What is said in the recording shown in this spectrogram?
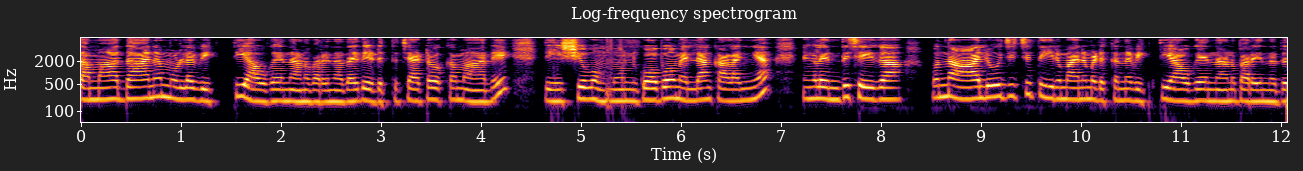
സമാധാനമുള്ള വ്യക്തിയാവുക എന്നാണ് പറയുന്നത്. അതായത് എടുത്തുചാട്ടമൊക്കെ മാറി ദേഷ്യവും മുൻകോപവും എല്ലാം കളഞ്ഞ് നിങ്ങൾ എന്ത് ചെയ്യുക? ഒന്ന് ആലോചിച്ച് തീരുമാനമെടുക്കുന്ന വ്യക്തിയാവുക എന്നാണ് പറയുന്നത്.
